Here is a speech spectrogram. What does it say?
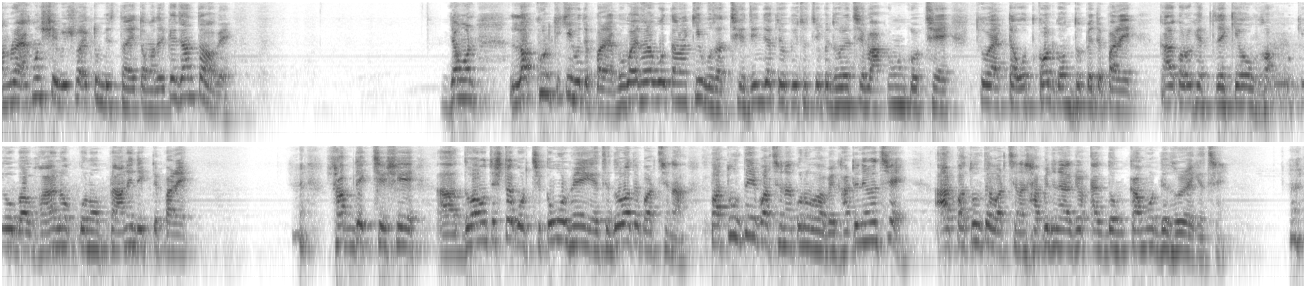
আমরা এখন সে বিষয়ে একটু বিস্তারিত আমাদেরকে জানতে হবে। যেমন লক্ষণ কি কি হতে পারে? বোবাই ধরা বলতে আমরা কি বোঝাচ্ছি? জিন জাতীয় কিছু চেপে ধরেছে বা আক্রমণ করছে কেউ একটা উৎকট গন্ধ পেতে পারে কার কারও ক্ষেত্রে কেউ কেউ বা ভয়ানক কোনো প্রাণী দেখতে পারে। হ্যাঁ, সাপ দেখছে সে দৌড়ানোর চেষ্টা করছে কোমর ভেঙে গেছে দৌড়াতে পারছে না পা তুলতেই পারছে না কোনোভাবে ঘাটে নেমেছে আর পা তুলতে পারছে না সাপের জন্য একদম একদম কামড় দিয়ে ধরে রেখেছে। হ্যাঁ,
